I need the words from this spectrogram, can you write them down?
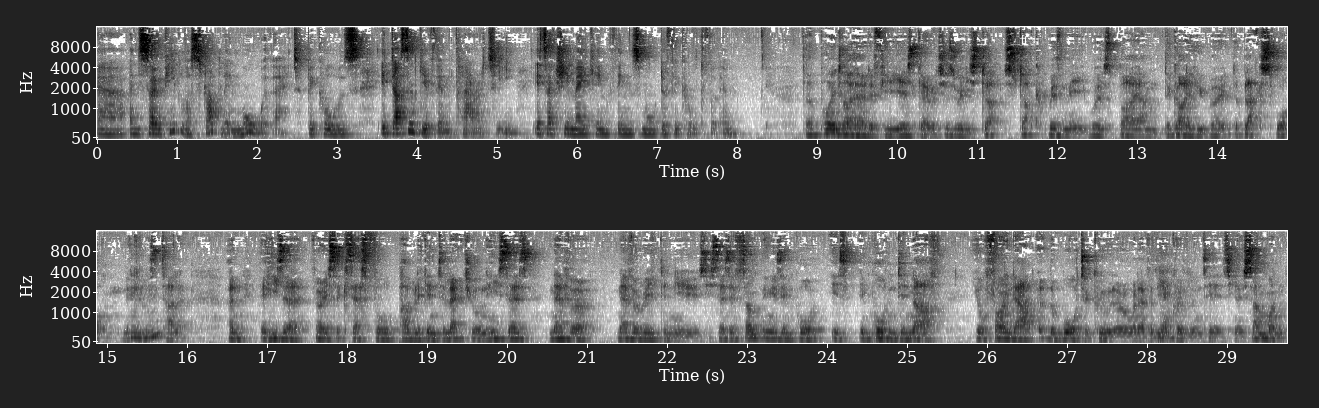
Uh, and so people are struggling more with that because it doesn't give them clarity. It's actually making things more difficult for them. The point I heard a few years ago, which has really stuck stuck with me, was by um, the guy who wrote The Black Swan, Nicholas mm-hmm. Taleb, and he's a very successful public intellectual, and he says never never read the news. He says if something is important is important enough, you'll find out at the water cooler or whatever the yeah. equivalent is. You know, someone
